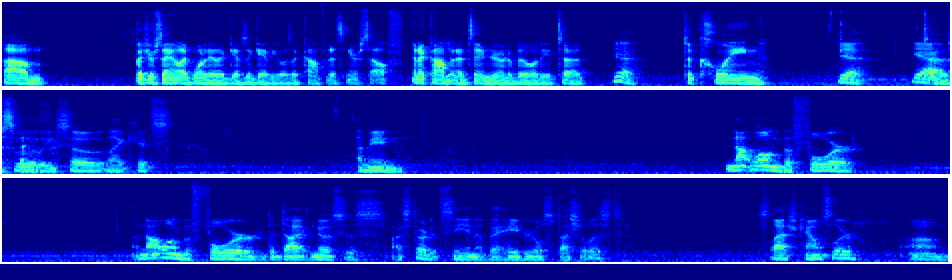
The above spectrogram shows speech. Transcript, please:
Um, but you're saying like one of the other gifts it gave you was a confidence in yourself and a confidence yeah. in your own ability to yeah to cling. Yeah, yeah, absolutely. Faith. So like it's, I mean, not long before. Not long before the diagnosis, I started seeing a behavioral specialist slash counselor um,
